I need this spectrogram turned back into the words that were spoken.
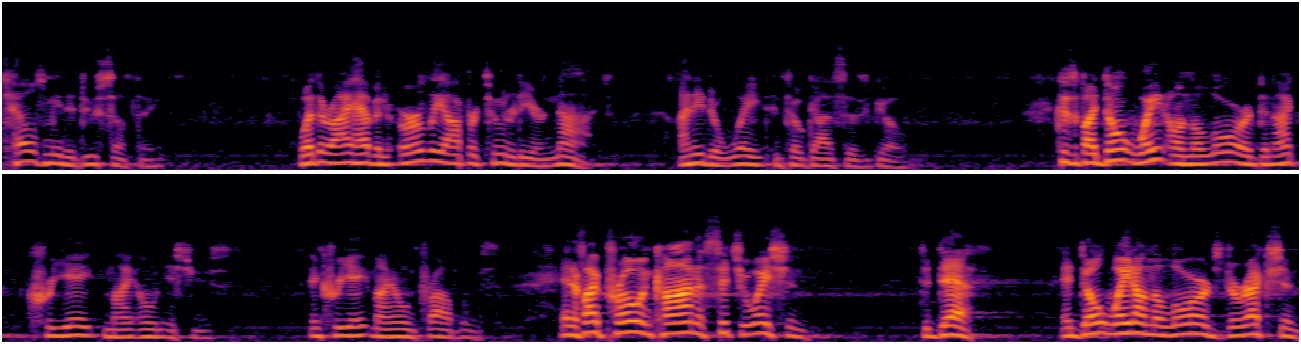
tells me to do something, whether I have an early opportunity or not, I need to wait until God says go. Because if I don't wait on the Lord, then I create my own issues and create my own problems. And if I pro and con a situation to death and don't wait on the Lord's direction,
